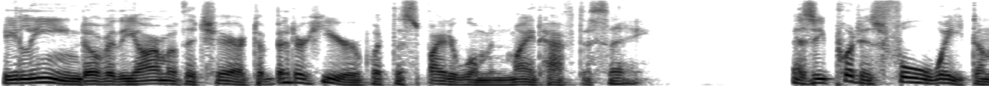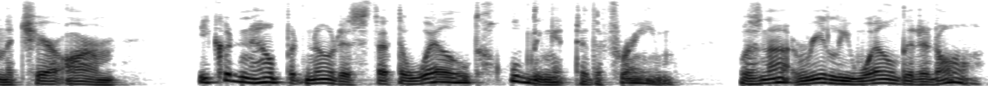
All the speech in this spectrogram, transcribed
He leaned over the arm of the chair to better hear what the Spider Woman might have to say. As he put his full weight on the chair arm, he couldn't help but notice that the weld holding it to the frame was not really welded at all,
